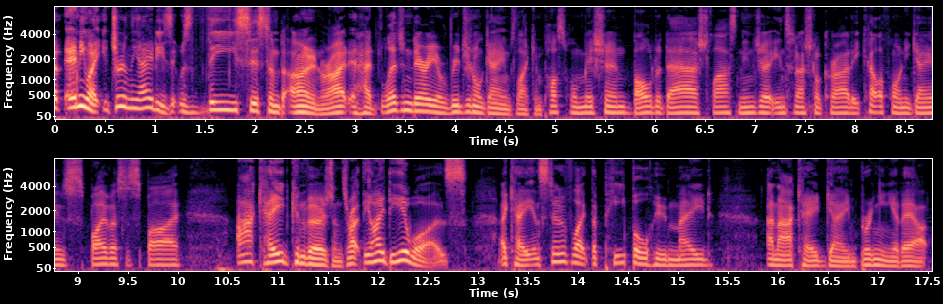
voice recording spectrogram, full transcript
but anyway, during the 80s, it was the system to own, right? It had legendary original games like Impossible Mission, Boulder Dash, Last Ninja, International Karate, California Games, Spy vs. Spy, arcade conversions, right? The idea was, okay, instead of like the people who made an arcade game bringing it out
